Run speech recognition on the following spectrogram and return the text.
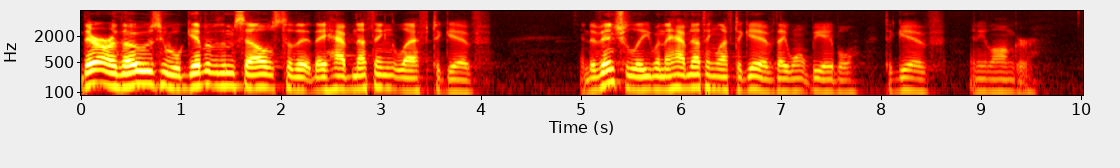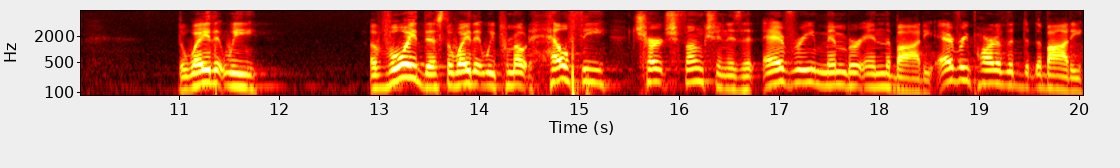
There are those who will give of themselves till they have nothing left to give. And eventually, when they have nothing left to give, they won't be able to give any longer. The way that we avoid this, the way that we promote healthy church function, is that every member in the body, every part of the, the body,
